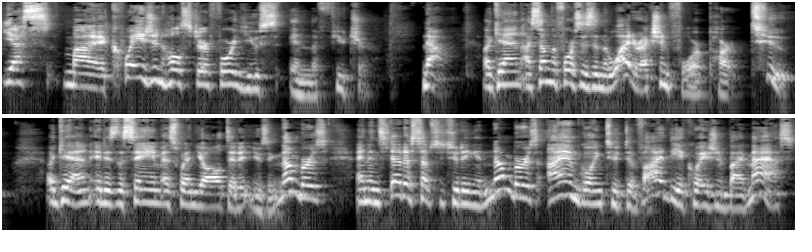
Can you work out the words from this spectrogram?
Yes, my equation holster for use in the future. Now, again, I sum the forces in the y direction for part two. Again, it is the same as when y'all did it using numbers, and instead of substituting in numbers, I am going to divide the equation by mass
